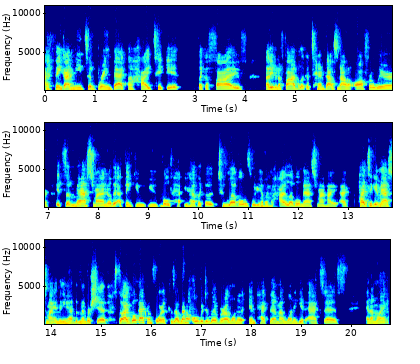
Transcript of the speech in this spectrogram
I think I need to bring back a high ticket, like a five, not even a five, but like a ten thousand dollar offer where it's a mastermind. I know that I think you you both ha- you have like a two levels where you have mm-hmm. like a high level mastermind, high high ticket mastermind, and then you have the membership. So I go back and forth because I want to over deliver, I want to impact them, I want to give access, and I'm like,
